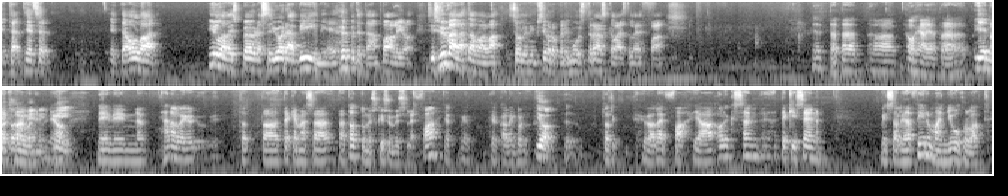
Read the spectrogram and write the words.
että, tiedätkö, että ollaan illallispöydässä, juodaan viiniä ja höpötetään paljon. Siis hyvällä tavalla. Se oli niin kuin Seuropeli muistutti ranskalaista leffaa. Tätä uh, ohjaaja, tämä Jenni Toivonen, niin, niin. Niin, niin, hän oli tota, tekemässä tottumuskysymysleffaa, joka oli niin Joo. tosi hyvä leffa. Ja oliko hän teki sen, missä oli firman juhlat,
